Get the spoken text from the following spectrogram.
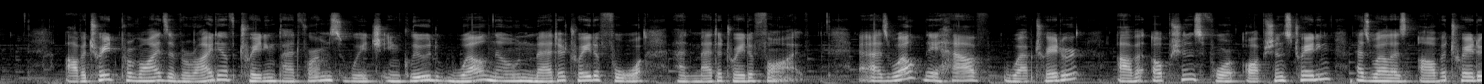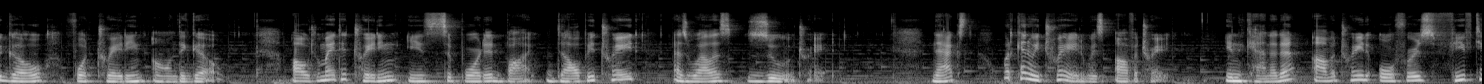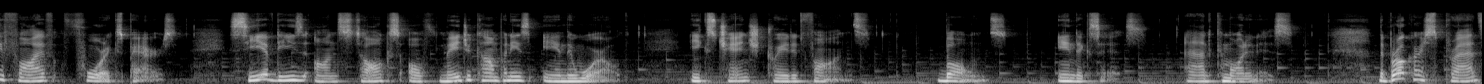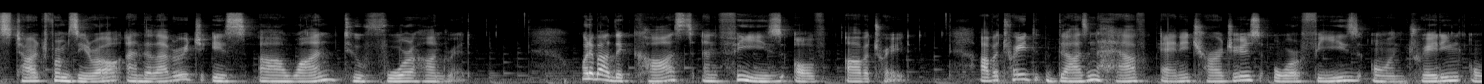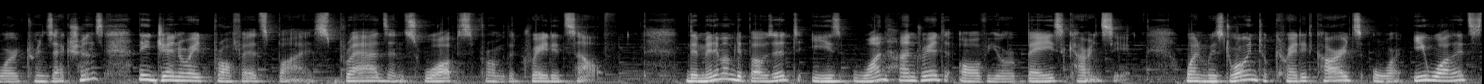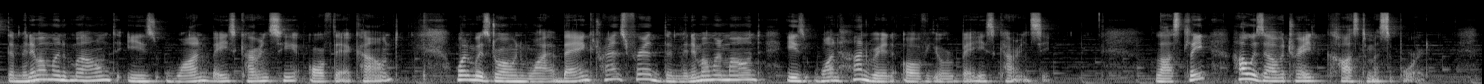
AvaTrade provides a variety of trading platforms which include well-known MetaTrader 4 and MetaTrader 5. As well, they have WebTrader, Ava Options for options trading, as well as AvaTrader Go for trading on the go. Automated trading is supported by DupliTrade as well as Zulu Trade. Next, what can we trade with AvaTrade? In Canada, AvaTrade offers 55 forex pairs, CFDs on stocks of major companies in the world, exchange-traded funds, bonds, indexes, and commodities. The broker spreads start from 0 and the leverage is uh, 1 to 400. What about the costs and fees of AvaTrade? AvaTrade doesn't have any charges or fees on trading or transactions. They generate profits by spreads and swaps from the trade itself. The minimum deposit is 100 of your base currency. When withdrawing to credit cards or e-wallets, the minimum amount is one base currency of the account. When withdrawing via bank transfer, the minimum amount is 100 of your base currency. Lastly, how is AvaTrade customer support?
